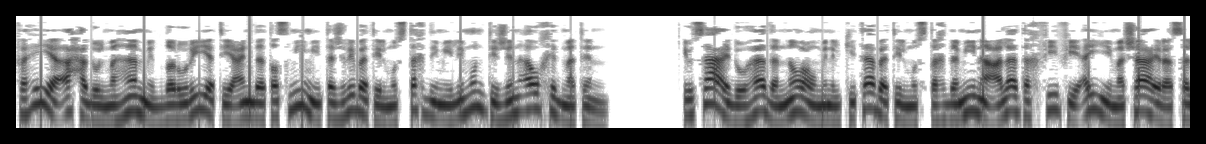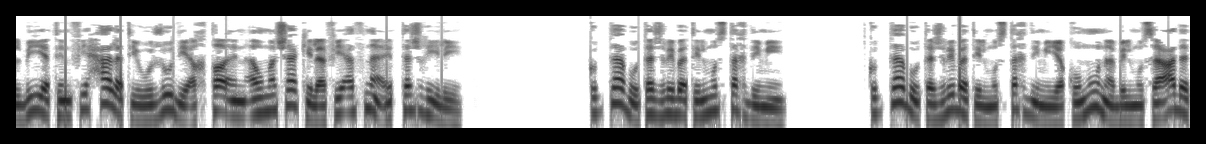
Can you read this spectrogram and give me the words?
فهي أحد المهام الضرورية عند تصميم تجربة المستخدم لمنتج أو خدمة. يساعد هذا النوع من الكتابة المستخدمين على تخفيف أي مشاعر سلبية في حالة وجود أخطاء أو مشاكل في أثناء التشغيل. كتاب تجربة المستخدم كتاب تجربة المستخدم يقومون بالمساعدة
